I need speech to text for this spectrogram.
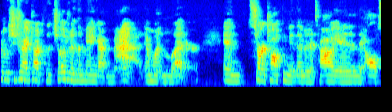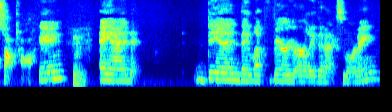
and when she tried to talk to the children, the man got mad and went and let her and started talking to them in Italian, and they all stopped talking. Hmm. And then they left very early the next morning.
